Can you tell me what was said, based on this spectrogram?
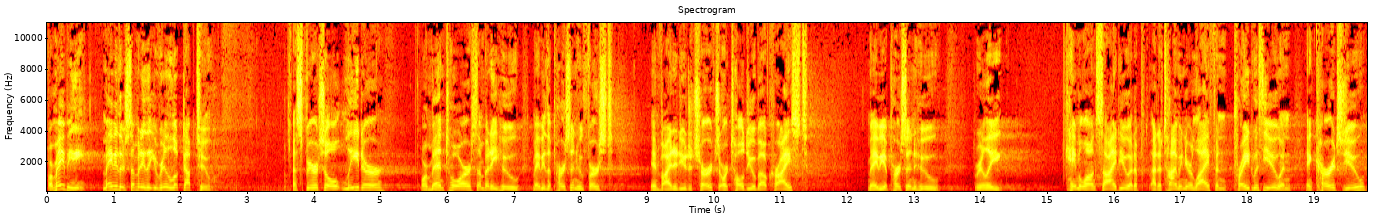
Or maybe, maybe there's somebody that you really looked up to a spiritual leader or mentor, somebody who, maybe the person who first invited you to church or told you about Christ, maybe a person who really came alongside you at a, at a time in your life and prayed with you and encouraged you.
